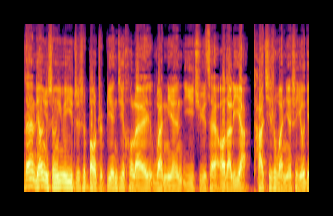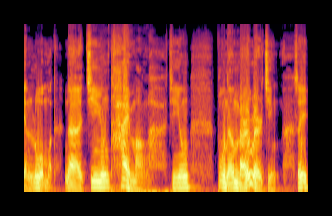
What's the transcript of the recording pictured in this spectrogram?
但梁羽生因为一直是报纸编辑，后来晚年移居在澳大利亚，他其实晚年是有点落寞的。那金庸太忙了，金庸不能门门精啊，所以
